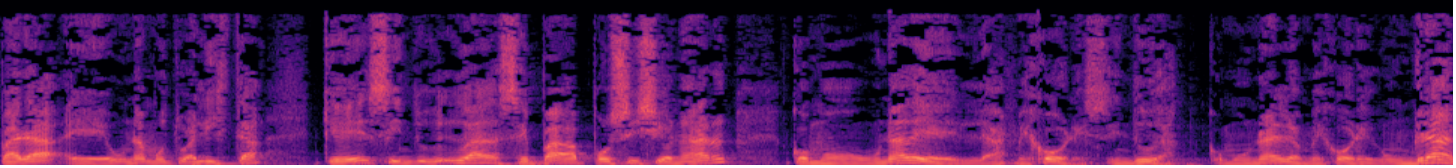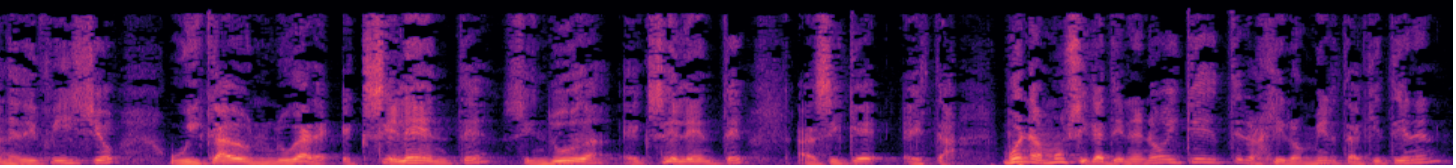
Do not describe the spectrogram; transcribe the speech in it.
para eh, una mutualista que sin duda se va a posicionar como una de las mejores, sin duda, como una de las mejores. Un gran edificio ubicado en un lugar excelente, sin duda, excelente. Así que está. Buena música tienen hoy. ¿Qué trajeron, Mirta? ¿Qué tienen?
